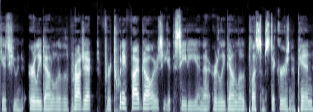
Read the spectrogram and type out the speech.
gets you an early download of the project. For $25, you get the CD and that early download plus some stickers and a pin.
